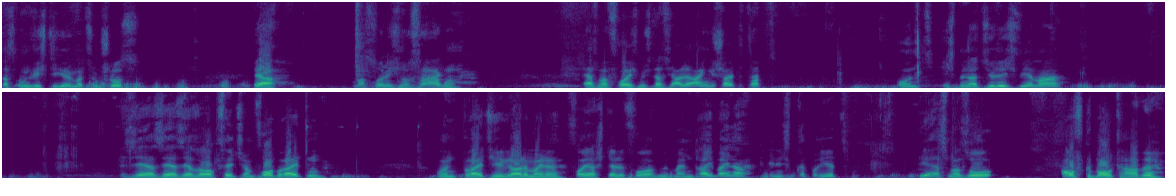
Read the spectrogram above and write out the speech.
Das Unwichtige immer zum Schluss. Ja, was soll ich noch sagen? Erstmal freue ich mich, dass ihr alle eingeschaltet habt. Und ich bin natürlich wie immer sehr, sehr, sehr sorgfältig am Vorbereiten und bereite hier gerade meine Feuerstelle vor mit meinem Dreibeiner, den ich präpariert hier erstmal so aufgebaut habe.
